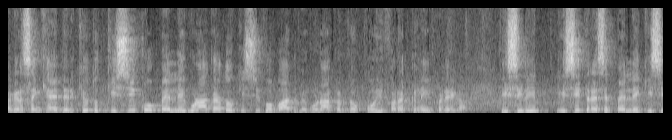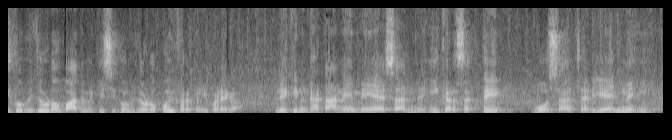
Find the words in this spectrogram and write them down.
अगर संख्याएँ दे रखी हो तो किसी को पहले गुणा कर दो, किसी को बाद में गुणा कर दो, कोई फ़र्क नहीं पड़ेगा। इसीलिए इसी तरह से पहले किसी को भी जोड़ो, बाद में किसी को भी जोड़ो, कोई फ़र्क नहीं पड़ेगा। लेकिन घटाने में ऐसा नहीं कर सकते, वो साहचर्य नहीं है।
